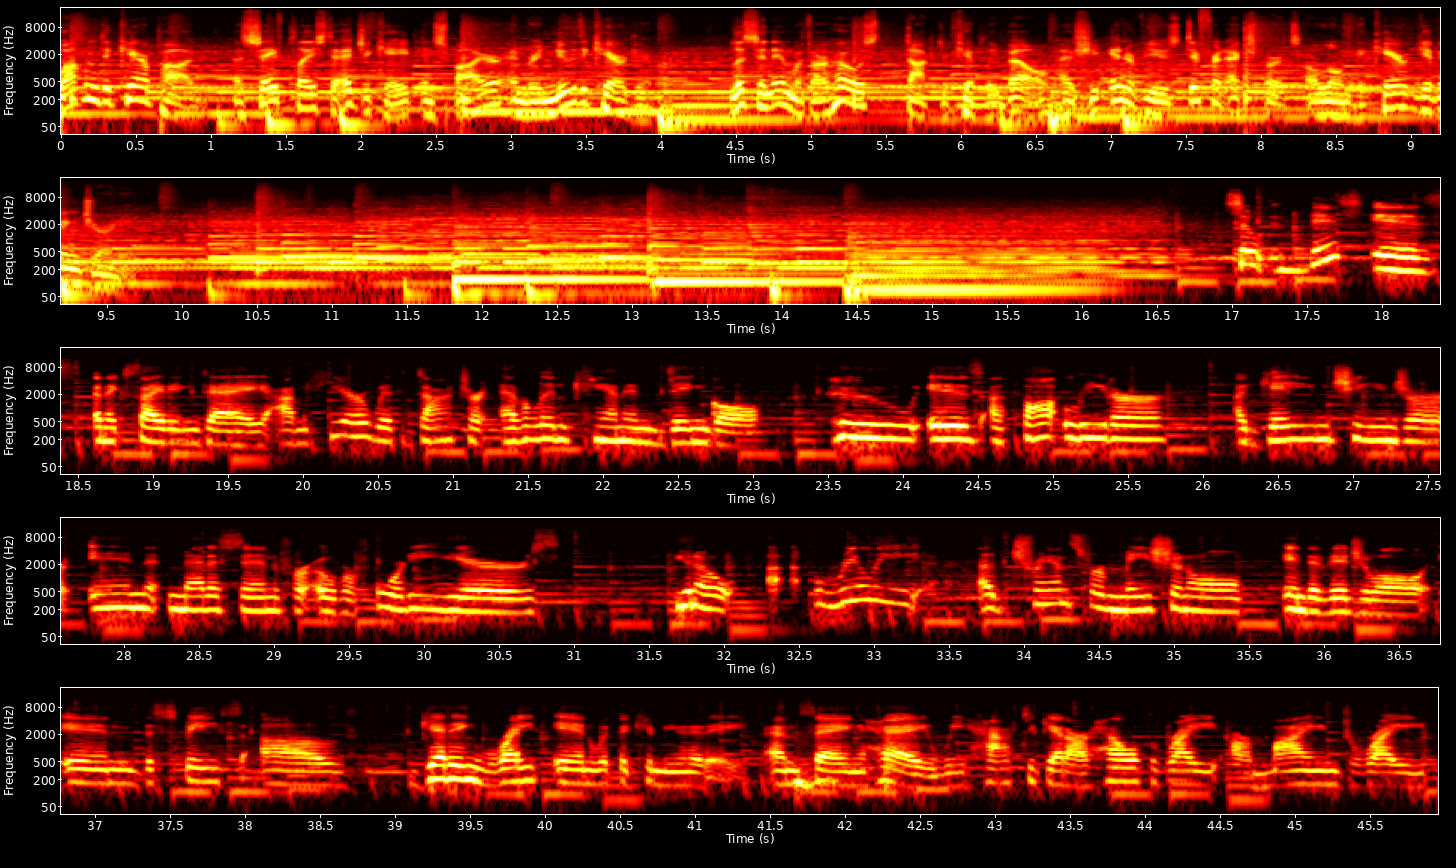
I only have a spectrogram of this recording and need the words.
Welcome to CarePod, a safe place to educate, inspire, and renew the caregiver. Listen in with our host, Dr. Kipley Bell, as she interviews different experts along the caregiving journey. So, this is an exciting day. I'm here with Dr. Evelyn Cannon Dingle, who is a thought leader, a game changer in medicine for over 40 years. You know, really a transformational individual in the space of getting right in with the community and mm-hmm. saying, hey, we have to get our health right, our mind right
